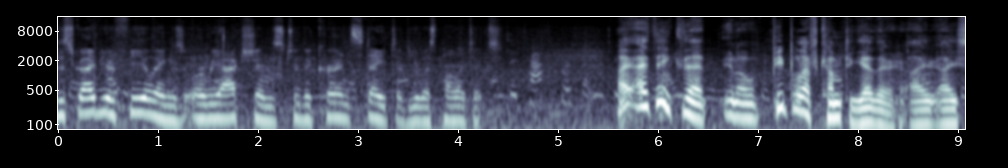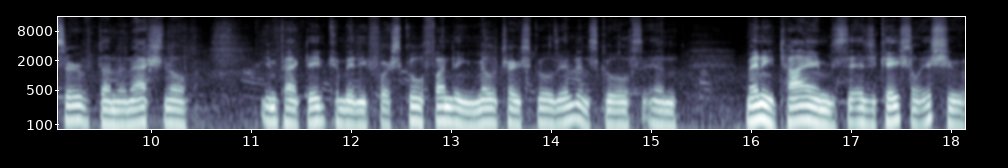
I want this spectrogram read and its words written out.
describe your feelings or reactions to the current state of U.S. politics. I, I, think that you know people have come together. I, I served on the National Impact Aid Committee for school funding, military schools, Indian schools, and many times the educational issue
